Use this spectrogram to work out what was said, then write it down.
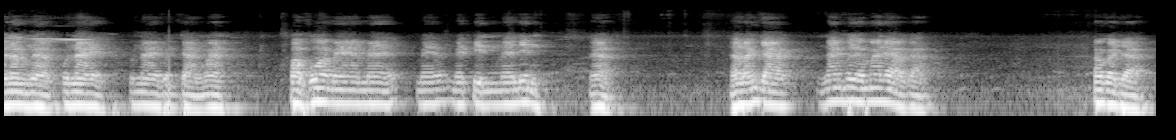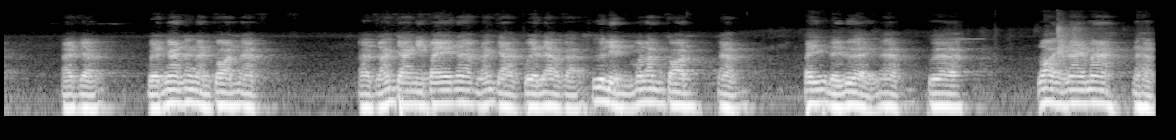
มานำนะคุณนายคุณนายเป็นจางมาครอบครัวแม่แม่แม่แม่ปินแม่ลินนะแล้วหลังจากนั่งเพื่อมาแล้วก็เขาก็จะอาจจะเปิดงานทั้งนั้นก่อนนะครับหลังจากนี้ไปนะครับ หลังจากเปิดแล้วก็คือเล่นมอลำก่อนนะครับ ไปเรื่อยๆนะครับ เพื่อรอให้นายมานะครับ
